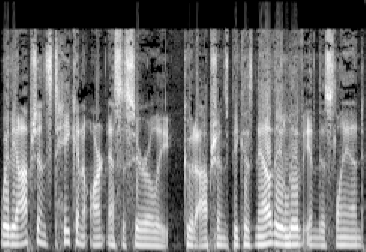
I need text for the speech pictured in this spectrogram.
where the options taken aren't necessarily good options because now they live in this land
